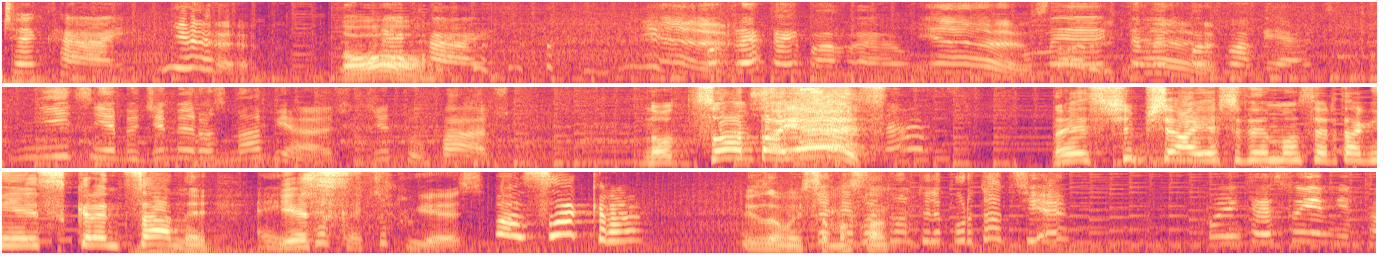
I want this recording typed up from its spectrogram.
Czekaj, Nie! O! czekaj, Nie! poczekaj Paweł. Nie, Bo my stary, chcemy nie. porozmawiać. Nic nie będziemy rozmawiać. Gdzie tu, patrz. No co to jest? Nas? No jest szybszy, a jeszcze ten Monster tak nie jest skręcany. Ej, Jest czekaj, co tu jest? masakra. I znowu jest Czekaj, bo ja tu samostan. mam teleportację! Interesuje mnie to.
